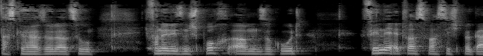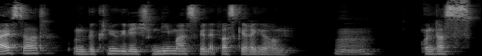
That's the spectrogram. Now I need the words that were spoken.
Das gehört so dazu. Ich fand diesen Spruch ähm, so gut. Finde etwas, was dich begeistert und begnüge dich niemals mit etwas Geringerem. Mhm. Und das,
